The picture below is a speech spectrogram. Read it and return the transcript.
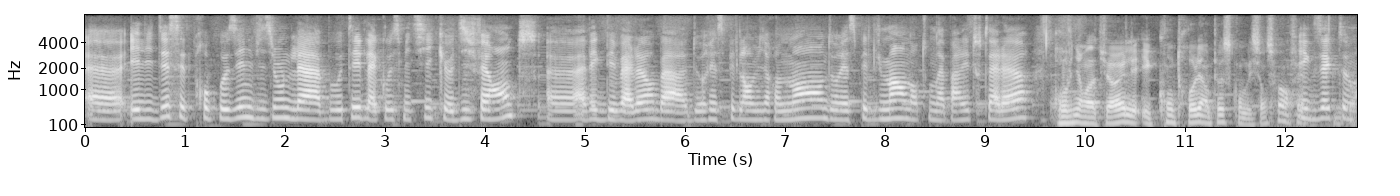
Et l'idée, c'est de proposer une vision de la beauté, de la cosmétique différente, avec des valeurs bah, de respect de l'environnement, de respect de l'humain dont on a parlé tout à l'heure. Revenir au naturel et contrôler un peu ce qu'on met sur soi en fait. Exactement.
